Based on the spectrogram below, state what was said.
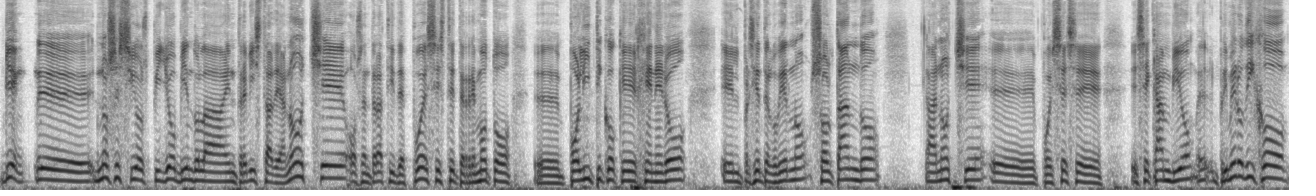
Bien, eh, no sé si os pilló viendo la entrevista de anoche, os enterasteis después este terremoto eh, político que generó el presidente del gobierno soltando anoche eh, pues ese, ese cambio. Eh, primero dijo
